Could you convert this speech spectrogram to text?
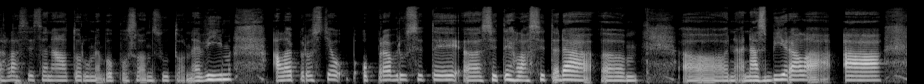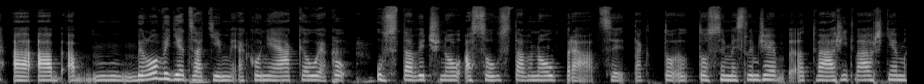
hlasy senátorů nebo poslanců, to nevím, ale prostě opravdu si ty, si ty hlasy teda um, uh, nazbírala a, a, a, a bylo vidět zatím jako nějakou jako ustavičnou a soustavnou práci, tak to, to si myslím, že tváří tvář těm,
